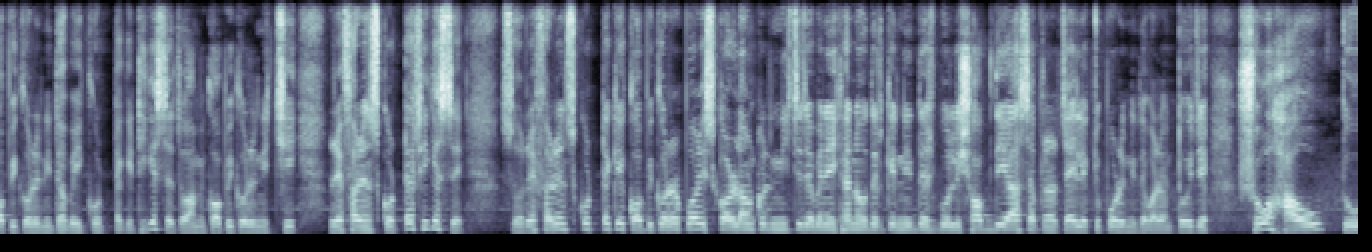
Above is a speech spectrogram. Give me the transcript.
কপি করে নিতে হবে এই কোডটাকে ঠিক আছে? তো আমি কপি করে নিচ্ছি রেফারেন্স কোডটা ঠিক আছে? সো রেফারেন্স কোডটাকে কপি করার পর স্কল ডাউন করে নিচে যাবেন। এখানে ওদেরকে নির্দেশ বলি, সব দিয়ে আছে, আপনারা চাইলে একটু পড়ে নিতে পারেন। তো ওই যে শো হাউ টু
